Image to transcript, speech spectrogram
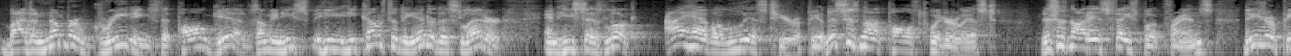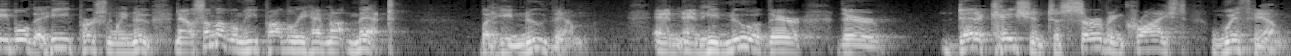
by the number of greetings that Paul gives. I mean, he's, he, he comes to the end of this letter and he says, Look, I have a list here of people. This is not Paul's Twitter list. This is not his Facebook friends. These are people that he personally knew. Now, some of them he probably have not met, but he knew them. And, and he knew of their, their dedication to serving Christ with him.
